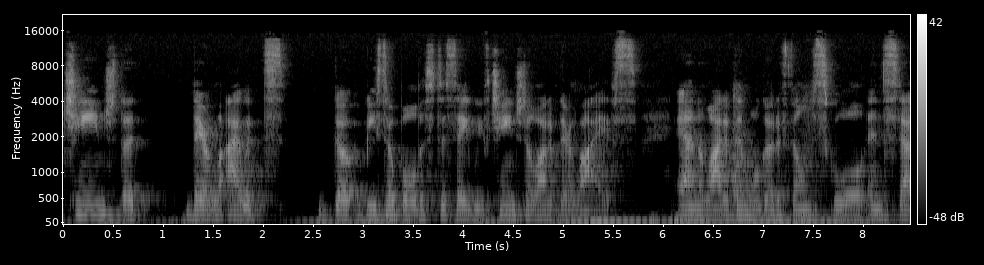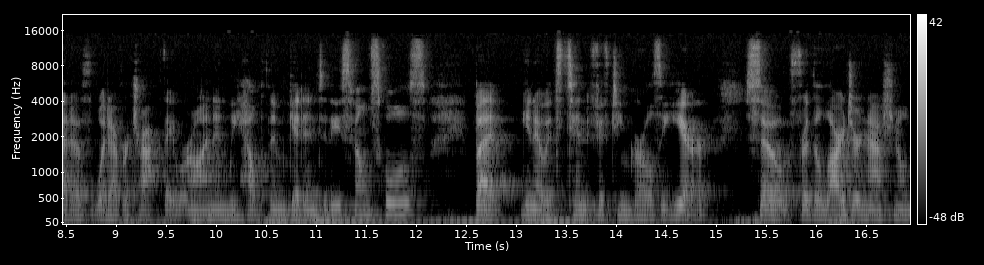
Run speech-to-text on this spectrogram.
changed the their i would go be so bold as to say we've changed a lot of their lives. And a lot of them will go to film school instead of whatever track they were on and we help them get into these film schools. But you know it's 10 to 15 girls a year. So for the larger national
